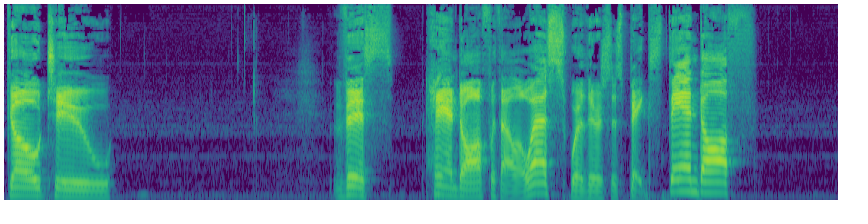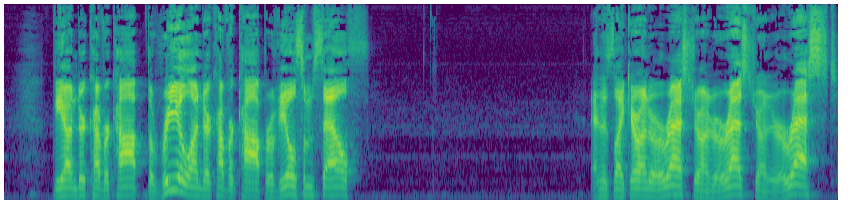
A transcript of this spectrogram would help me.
go to this handoff with LOS where there's this big standoff. The undercover cop, the real undercover cop, reveals himself. And it's like, you're under arrest, you're under arrest, you're under arrest.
